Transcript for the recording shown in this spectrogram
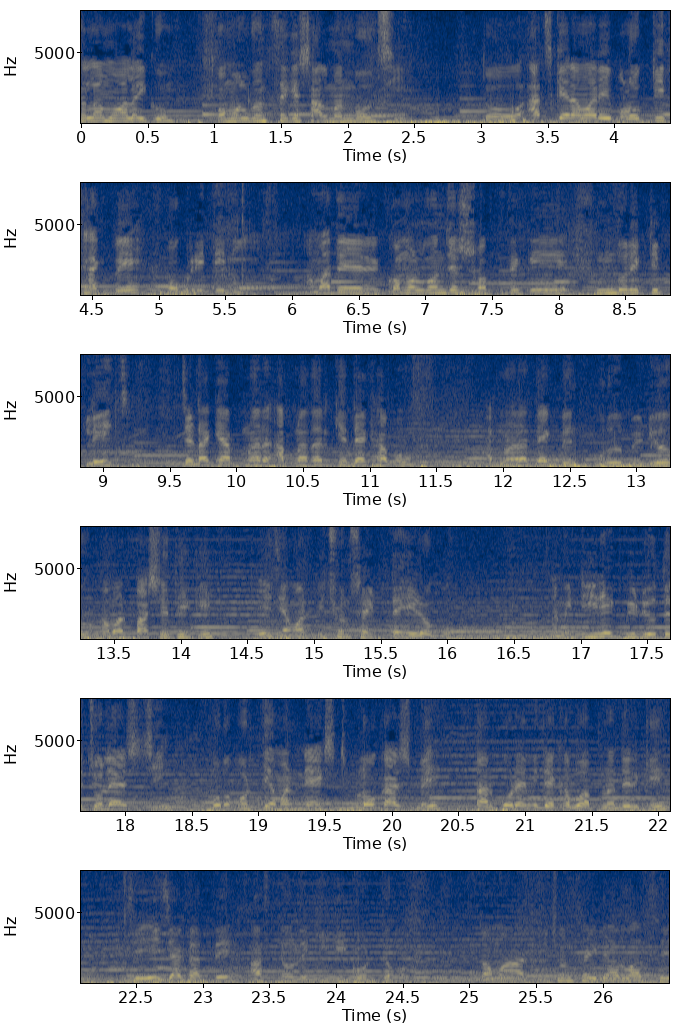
আসসালামু আলাইকুম। কমলগঞ্জ থেকে সালমান বলছি। তো আজকের আমার এই ব্লগটি থাকবে প্রকৃতি নিয়ে। আমাদের কমলগঞ্জের সব থেকে সুন্দর একটি প্লেস, যেটাকে আপনার, আপনাদেরকে দেখাবো। আপনারা দেখবেন পুরো ভিডিও আমার পাশে থেকে। এই যে আমার পিছন সাইডটা এরকম। আমি ডিরেক্ট ভিডিওতে চলে আসছি। পরবর্তী আমার নেক্সট ব্লগ আসবে। তারপরে আমি দেখাবো আপনাদেরকে যে এই জায়গাতে আসতে হলে কী কী করতে হবে। তো আমার পিছন সাইডে আরও আছে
